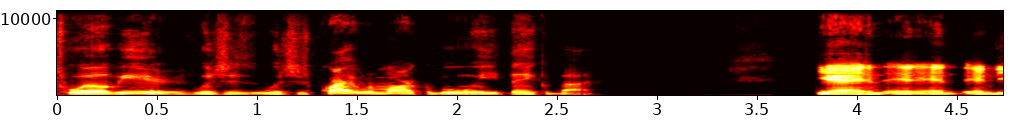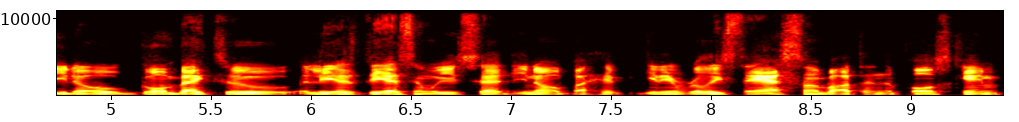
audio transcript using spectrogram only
12 years, which is which is quite remarkable when you think about it. Yeah, and and and you know, going back to Elias Diaz and what you said, you know, about him getting released, they asked him about that in the post game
